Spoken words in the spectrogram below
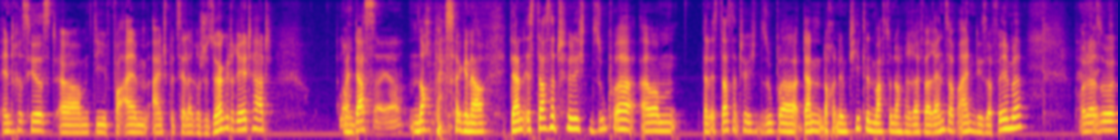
interessierst, ähm, die vor allem ein spezieller Regisseur gedreht hat, Noch wenn das besser, ja. noch besser, genau, dann ist das natürlich ein super, ähm, dann ist das natürlich ein super, dann noch in dem Titel machst du noch eine Referenz auf einen dieser Filme oder so,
